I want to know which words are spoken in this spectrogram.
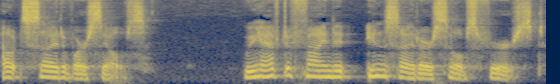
outside of ourselves. We have to find it inside ourselves first.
